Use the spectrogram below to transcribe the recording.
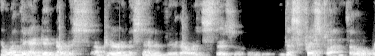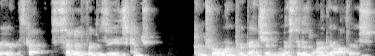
Now, one thing I did notice up here in the standard view, though, is there's this first one. It's a little weird. It's got Center for Disease Con control and prevention listed as one of the authors.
